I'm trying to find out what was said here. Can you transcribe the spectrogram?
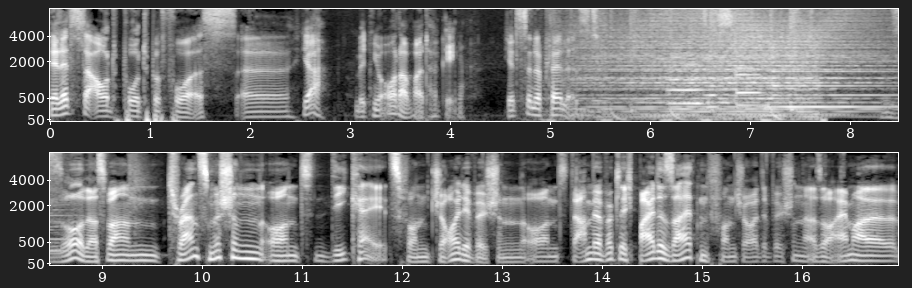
der letzte Output, bevor es äh, ja mit New Order weiterging. Jetzt in der Playlist. So, das waren Transmission und Decades von Joy Division. Und da haben wir wirklich beide Seiten von Joy Division. Also einmal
